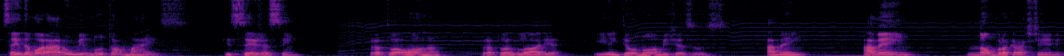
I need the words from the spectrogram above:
sem demorar um minuto a mais. Que seja assim, para a tua honra, para a tua glória e em teu nome, Jesus. Amém. Amém. Não procrastine,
